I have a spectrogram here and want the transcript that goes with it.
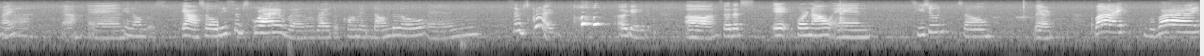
right? Yeah. yeah. And, In August. yeah, so, Please subscribe and write a comment down below and subscribe. okay. Uh, so that's it for now and see you soon. So, there. Bye. Bye. Bye-bye.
